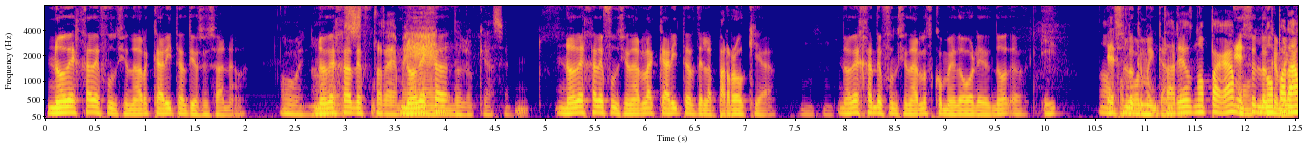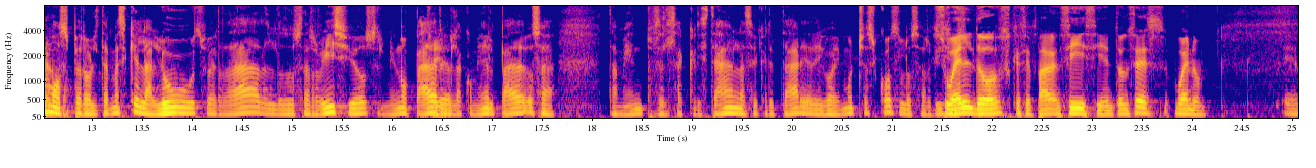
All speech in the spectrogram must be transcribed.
no deja de funcionar Caritas Diocesana. Uy, no, No deja es de fu- no tremendo deja- lo que hacen. No deja de funcionar la Caritas de la parroquia. No dejan de funcionar los comedores. ¿no? Y No, Eso es por lo que me encanta. no pagamos, es no paramos, pero el tema es que la luz, ¿verdad? Los servicios, el mismo padre, Sí. la comida del padre, o sea, también pues el sacristán, la secretaria, digo, hay muchas cosas, los servicios. sueldos que se pagan. Sí, sí. Entonces, bueno, eh,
